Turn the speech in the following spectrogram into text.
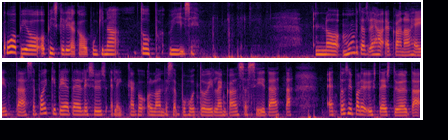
Kuopio opiskelijakaupunkina top 5? No mun pitäisi ihan ekana heittää se poikkitieteellisyys, eli kun ollaan tässä puhuttu Illen kanssa siitä, että, että tosi paljon yhteistyötä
